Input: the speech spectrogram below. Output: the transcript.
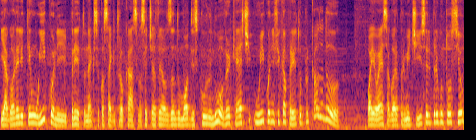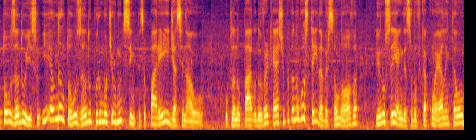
E agora ele tem um ícone preto, né? Que você consegue trocar. Se você estiver usando o modo escuro no Overcast, o ícone fica preto por causa do. O iOS agora permite isso. Ele perguntou se eu estou usando isso. E eu não estou usando por um motivo muito simples. Eu parei de assinar o, o plano pago do Overcast porque eu não gostei da versão nova. E eu não sei ainda se eu vou ficar com ela. Então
